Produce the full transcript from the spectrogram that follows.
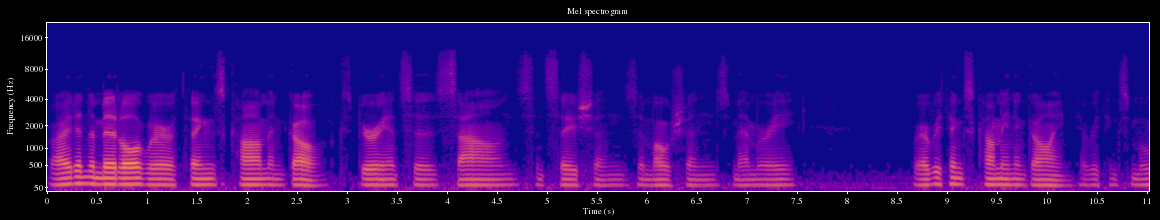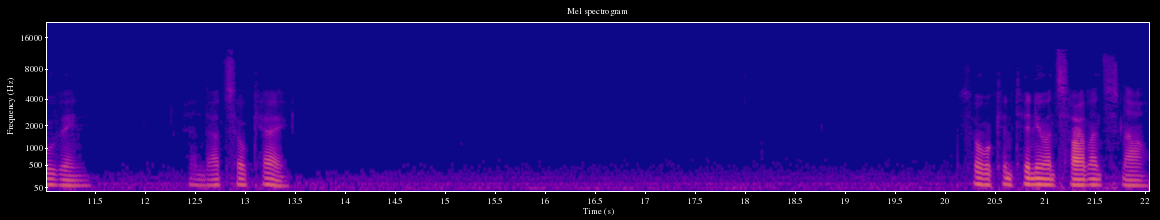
right in the middle where things come and go experiences, sounds, sensations, emotions, memory, where everything's coming and going, everything's moving, and that's okay. So we'll continue in silence now.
